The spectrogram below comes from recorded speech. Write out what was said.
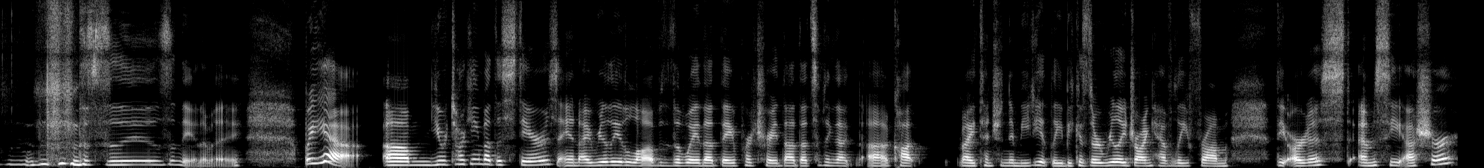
this is an anime. But yeah, um you were talking about the stairs and I really loved the way that they portrayed that. That's something that uh caught my attention immediately because they're really drawing heavily from the artist MC Escher.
